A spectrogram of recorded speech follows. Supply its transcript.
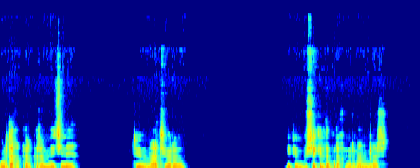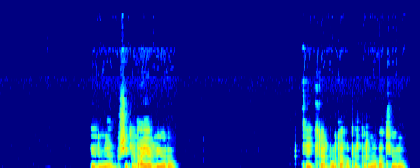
Buradaki pırpırımın içine düğümümü atıyorum. İpimi bu şekilde bırakıyorum hanımlar. Elimle bu şekilde ayarlıyorum. Tekrar burada pırpırıma batıyorum.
